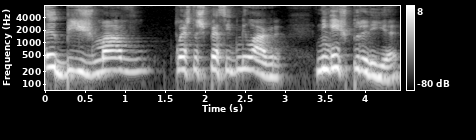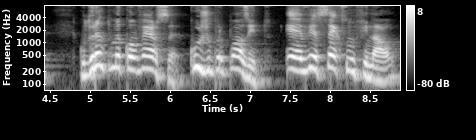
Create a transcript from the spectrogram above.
abismado com esta espécie de milagre. Ninguém esperaria que durante uma conversa cujo propósito é haver sexo no final,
